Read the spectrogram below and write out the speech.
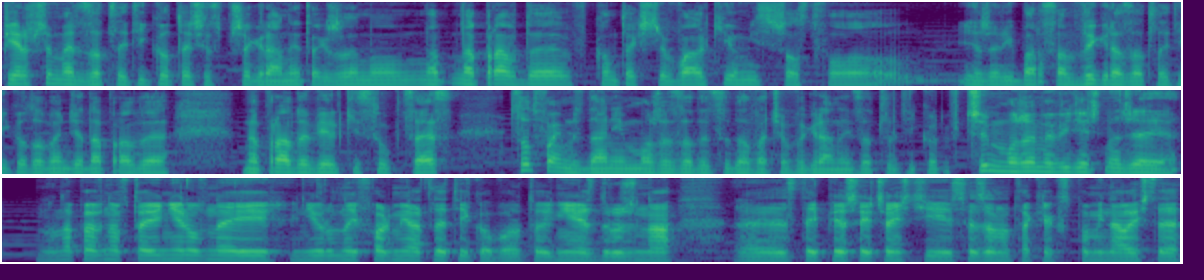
Pierwszy mecz z Atletico też jest przegrany, także no, na, naprawdę w kontekście walki o mistrzostwo, jeżeli Barca wygra z Atletico, to będzie naprawdę, naprawdę wielki sukces. Co Twoim zdaniem może zadecydować o wygranej z Atletico? W czym możemy widzieć nadzieję? No na pewno w tej nierównej, nierównej formie Atletico, bo to nie jest drużyna e, z tej pierwszej części sezonu, tak jak wspominałeś, te,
